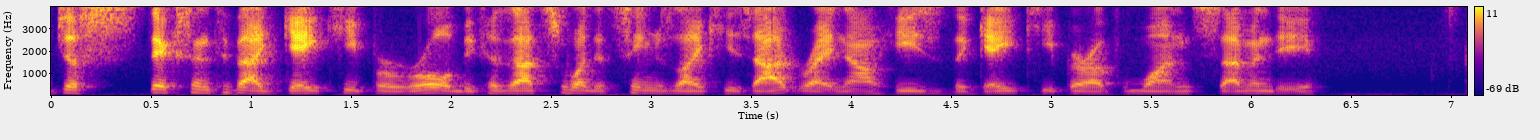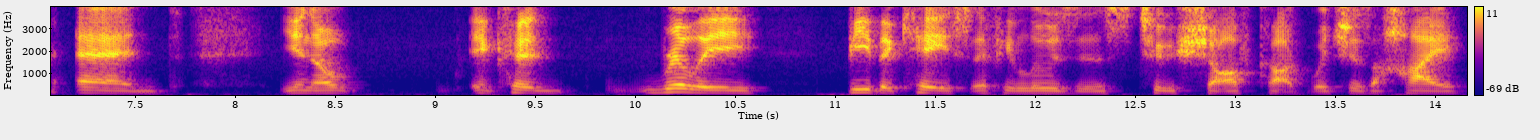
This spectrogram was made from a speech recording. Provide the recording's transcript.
just sticks into that gatekeeper role because that's what it seems like he's at right now. He's the gatekeeper of 170. And, you know, it could really be the case if he loses to Shavkat, which is a high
